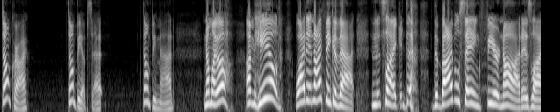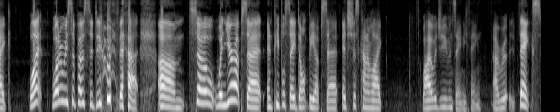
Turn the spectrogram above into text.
"Don't cry. Don't be upset. Don't be mad." And I'm like, "Oh, I'm healed. Why didn't I think of that? And it's like the, Bible saying fear not is like, what? What are we supposed to do with that? Um, so when you're upset and people say don't be upset, it's just kind of like, why would you even say anything? I re- thanks,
